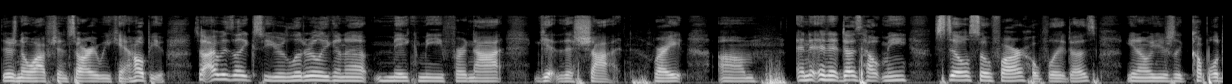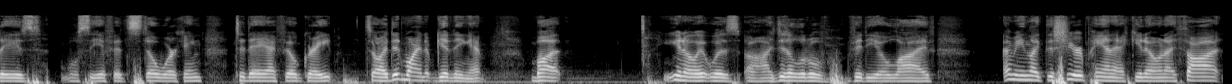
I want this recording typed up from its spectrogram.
There's no option. Sorry, we can't help you. So I was like, so you're literally gonna make me for not get this shot, right? Um, and and it does help me still so far. Hopefully it does. You know, usually a couple days we'll see if it's still working. Today I feel great. So I did wind up getting it, but you know, it was uh, I did a little video live I mean, like the sheer panic, you know, and I thought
